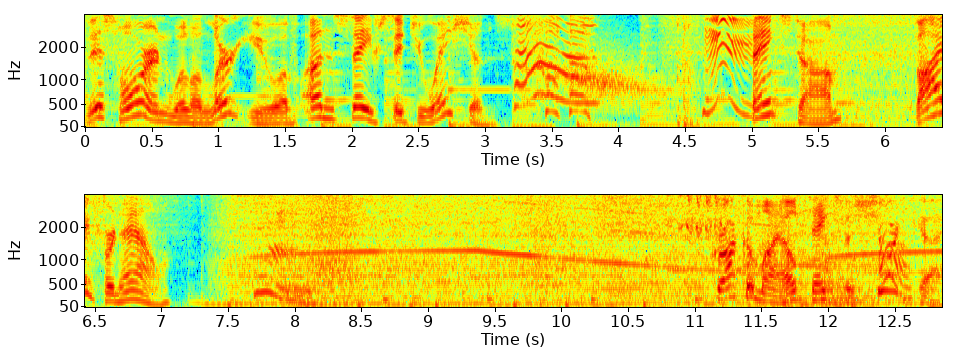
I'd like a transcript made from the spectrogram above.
This horn will alert you of unsafe situations. Hmm. Thanks, Tom. Bye for now. Hmm. Crocomile takes a shortcut.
